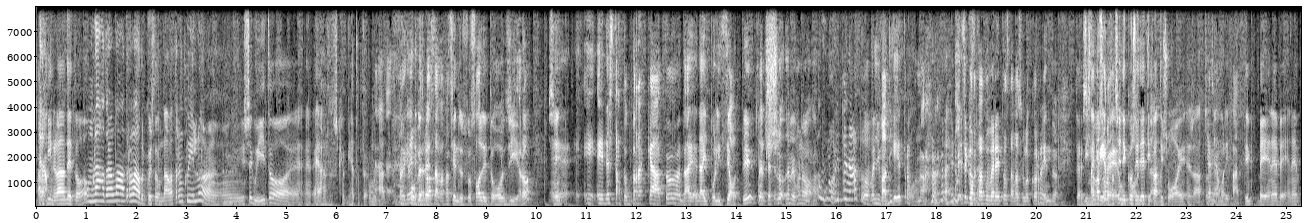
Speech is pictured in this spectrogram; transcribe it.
Alla Eh no. fine l'hanno detto "Oh, un ladro, un ladro, un ladro. Questo andava tranquillo, eh, inseguito e, e hanno scambiato per un ladro. Eh, Praticamente questo qua stava facendo il suo solito giro Sì. e- e- ed è stato braccato dai, dai poliziotti perché lo- l'avevano "Ah, uno ripanato gli va dietro no? invece questo qua poveretto stava solo correndo per Si stava solo facendo i po', cosiddetti diciamo. fatti suoi, esatto. chiamiamoli fatti Bene, bene.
